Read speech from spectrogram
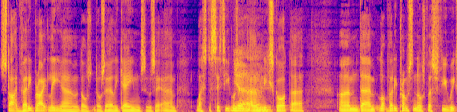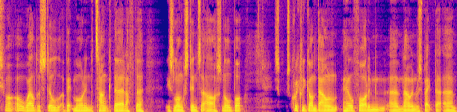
Started very brightly um, those those early games. Was it um, Leicester City? Was yeah, it? Um, and he scored there and um, looked very promising those first few weeks. Thought, oh well, there's still a bit more in the tank there after his long stint at Arsenal, but it's quickly gone downhill for him um, now in respect that um,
